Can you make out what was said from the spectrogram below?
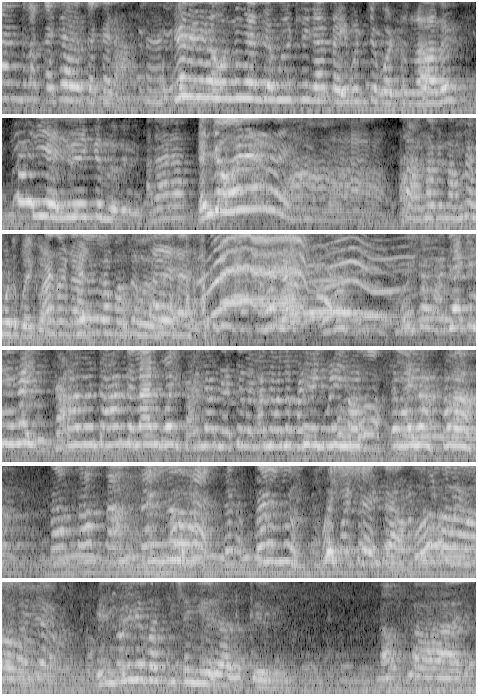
കല്യാണ ഇതിനെ ഒന്നും എന്റെ വീട്ടിൽ ഞാൻ കൈപിടിച്ച് കൊണ്ടുവന്നാണ് ഞാൻ ഈ അനുഭവിക്കുന്നത് അതാരാ? എന്റെ ഓനാണ് ആ, എന്നാ പിന്നെ നമ്മ അങ്ങോട്ട് പോയിക്കോട്ടെ നിങ്ങൾ കാണാൻ വേണ്ടി ആരും എല്ലാവരും പോയി. നേരത്തെ വന്ന് പണി കഴിഞ്ഞ് പണി. എന്തൊരു പട്ടിശനിയുടെ നമസ്കാരം.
